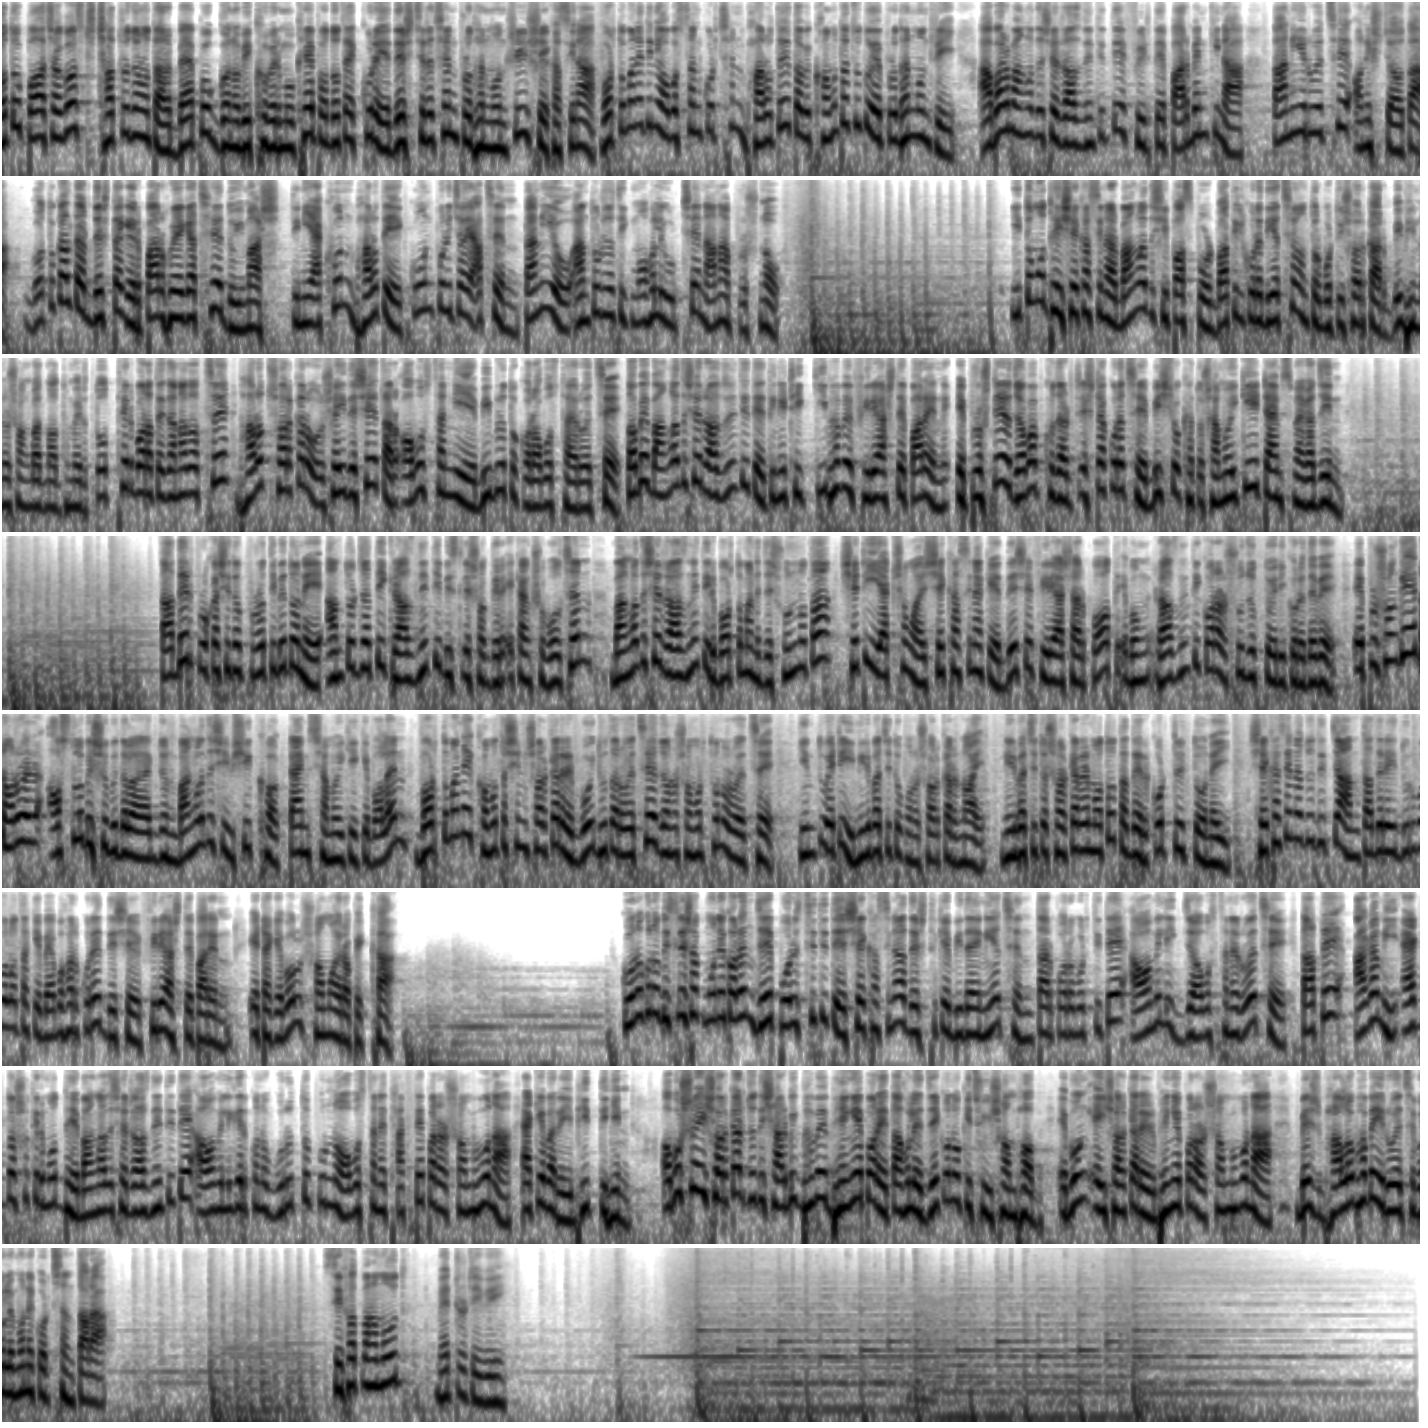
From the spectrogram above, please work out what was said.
গত পাঁচ আগস্ট ছাত্র জনতার ব্যাপক গণবিক্ষোভের মুখে পদত্যাগ করে দেশ ছেড়েছেন প্রধানমন্ত্রী শেখ হাসিনা। বর্তমানে তিনি অবস্থান করছেন ভারতে, তবে ক্ষমতাচ্যুত এ প্রধানমন্ত্রী আবার বাংলাদেশের রাজনীতিতে ফিরতে পারবেন কিনা তা নিয়ে রয়েছে অনিশ্চয়তা। গতকাল তার দেশত্যাগের পার হয়ে গেছে দুই মাস। তিনি এখন ভারতে কোন পরিচয় আছেন তা নিয়েও আন্তর্জাতিক মহলে উঠছে নানা প্রশ্ন। ইতোমধ্যেই শেখ হাসিনার বাংলাদেশি পাসপোর্ট বাতিল করে দিয়েছে অন্তর্বর্তী সরকার। বিভিন্ন সংবাদ মাধ্যমের তথ্যের বরাতে জানা যাচ্ছে, ভারত সরকারও সেই দেশে তার অবস্থান নিয়ে বিব্রতকর অবস্থায় রয়েছে। তবে বাংলাদেশের রাজনীতিতে তিনি ঠিক কীভাবে ফিরে আসতে পারেন, এ প্রশ্নের জবাব খোঁজার চেষ্টা করেছে বিশ্বখ্যাত সাময়িকী টাইমস ম্যাগাজিন। তাদের প্রকাশিত প্রতিবেদনে আন্তর্জাতিক রাজনীতি বিশ্লেষকদের একাংশ বলছেন, বাংলাদেশের রাজনীতির বর্তমানে যে শূন্যতা, সেটি একসময় শেখ হাসিনাকে দেশে ফিরে আসার পথ এবং রাজনীতি করার সুযোগ তৈরি করে দেবে। এ প্রসঙ্গে নরওয়ের অসলো বিশ্ববিদ্যালয়ের একজন বাংলাদেশি শিক্ষক টাইমস সাময়িকীকে বলেন, বর্তমানে ক্ষমতাসীন সরকারের বৈধতা রয়েছে, জনসমর্থনও রয়েছে। কিন্তু এটি নির্বাচিত কোনো সরকার নয়। নির্বাচিত সরকারের মতো তাদের কর্তৃত্ব নেই। শেখ হাসিনা যদি চান, তাদের এই দুর্বলতাকে ব্যবহার করে দেশে ফিরে আসতে পারেন। এটা কেবল সময়ের অপেক্ষা। কোনো কোনো বিশ্লেষক মনে করেন যে, পরিস্থিতিতে শেখ হাসিনা দেশ থেকে বিদায় নিয়েছেন, তার পরবর্তীতে আওয়ামী লীগ যে অবস্থানে রয়েছে, তাতে আগামী এক দশকের মধ্যে বাংলাদেশের রাজনীতিতে আওয়ামী লীগের কোনো গুরুত্বপূর্ণ অবস্থানে থাকতে পারার সম্ভাবনা একেবারেই ভিত্তিহীন। অবশ্য এই সরকার যদি সার্বিকভাবে ভেঙে পড়ে, তাহলে যে কোনো কিছুই সম্ভব। এবং এই সরকারের ভেঙে পড়ার সম্ভাবনা বেশ ভালোভাবেই রয়েছে বলে মনে করছেন তারা। Sifat Mahmud, metro TV.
